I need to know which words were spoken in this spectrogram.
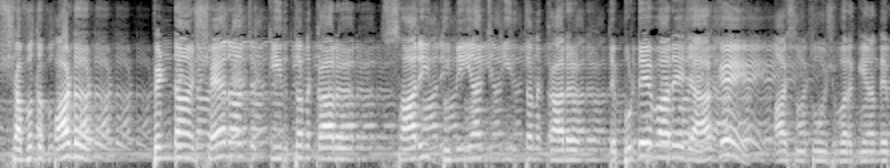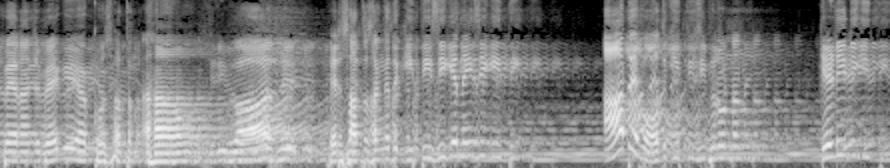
ਸ਼ਬਦ ਪੜ ਪਿੰਡਾਂ ਸ਼ਹਿਰਾਂ 'ਚ ਕੀਰਤਨ ਕਰ ਸਾਰੀ ਦੁਨੀਆ 'ਚ ਕੀਰਤਨ ਕਰ ਤੇ ਬੁੱਢੇ ਬਾਰੇ ਜਾ ਕੇ ਆਸ਼ੂਤੋਸ਼ ਵਰਗਿਆਂ ਦੇ ਪੈਰਾਂ 'ਚ ਬਹਿ ਕੇ ਆਖੋ ਸਤਨਾਮ। ਸ੍ਰੀ ਵਾਹਿਗੁਰੂ। ਫਿਰ ਸਤ ਸੰਗਤ ਕੀਤੀ ਸੀ ਕਿ ਨਹੀਂ ਸੀ ਕੀਤੀ? ਆਹ ਤੇ ਬਹੁਤ ਕੀਤੀ ਸੀ ਫਿਰ ਉਹਨਾਂ ਨੇ। ਕਿਹੜੀ ਨਹੀਂ ਕੀਤੀ?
